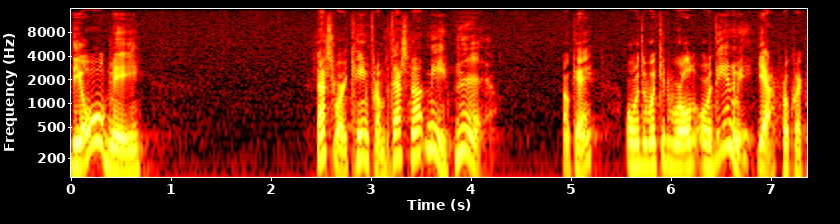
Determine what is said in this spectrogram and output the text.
The old me, that's where it came from, but that's not me. Okay? Or the wicked world or the enemy. Yeah, real quick.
